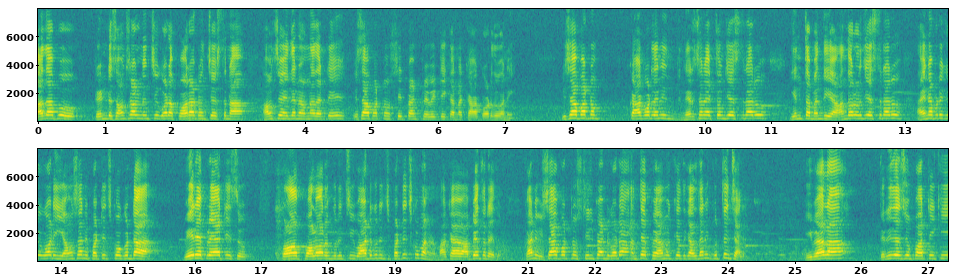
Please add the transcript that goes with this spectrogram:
దాదాపు రెండు సంవత్సరాల నుంచి కూడా పోరాటం చేస్తున్న అంశం ఏదైనా ఉన్నదంటే విశాఖపట్నం స్ట్రీట్ ప్లాంట్ ప్రైవేటీకరణ కాకూడదు అని. విశాఖపట్నం కాకూడదని నిరసన వ్యక్తం చేస్తున్నారు. ఇంతమంది ఆందోళన చేస్తున్నారు. అయినప్పటికీ కూడా ఈ అంశాన్ని పట్టించుకోకుండా వేరే ప్రయారిటీస్ పోలవరం గురించి వాటి గురించి పట్టించుకోమని మాకు అభ్యంతరం లేదు. కానీ విశాఖపట్నం స్టీల్ ప్లాంట్ కూడా అంతే ప్రాముఖ్యత కలదని గుర్తించాలి. ఈవేళ తెలుగుదేశం పార్టీకి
